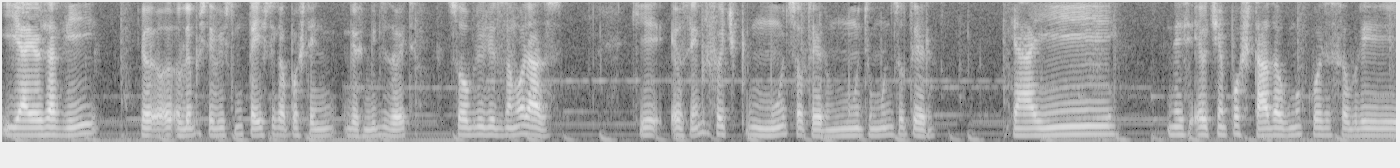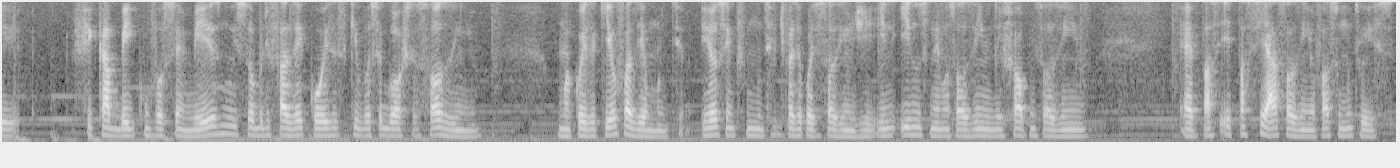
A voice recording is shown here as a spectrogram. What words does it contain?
E aí eu já vi, eu, eu, lembro de ter visto um texto que eu postei em 2018 sobre o Dia dos Namorados. Que eu sempre fui, tipo, muito solteiro, muito, muito solteiro. E aí eu tinha postado alguma coisa sobre ficar bem com você mesmo e sobre fazer coisas que você gosta sozinho. Uma coisa que eu fazia muito. Eu sempre fui muito de fazer coisas sozinho, de ir, no cinema sozinho, ir no shopping sozinho, é, passe, passear sozinho. Eu faço muito isso.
